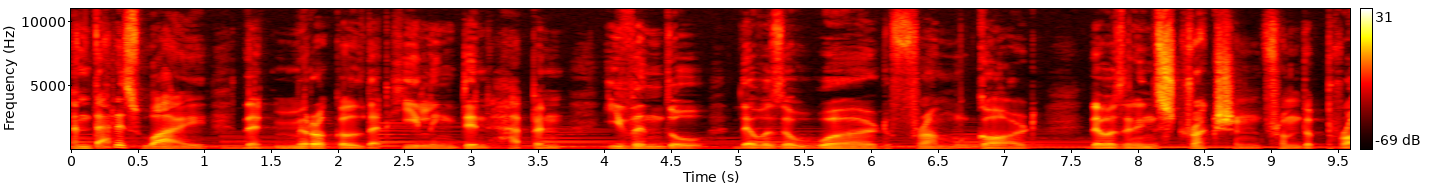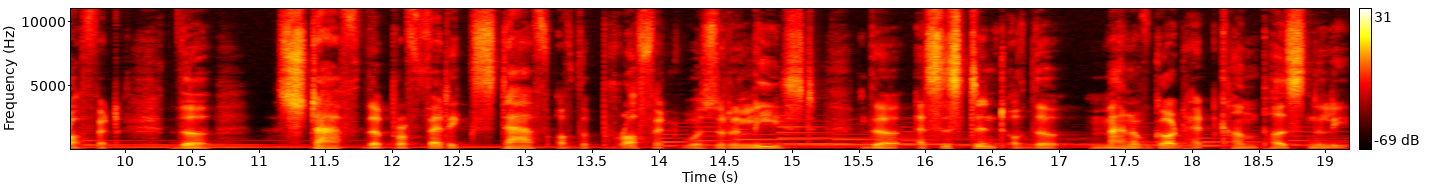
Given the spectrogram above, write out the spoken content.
And that is why that miracle, that healing didn't happen, even though there was a word from God, there was an instruction from the prophet. The staff, the prophetic staff of the prophet was released. The assistant of the man of God had come personally.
